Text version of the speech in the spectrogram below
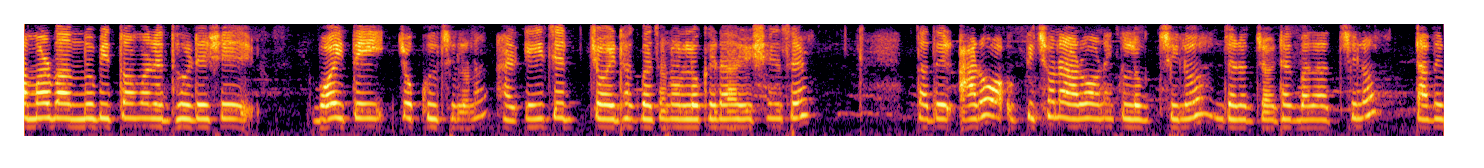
আমার বান্ধবী তো আমার ধরে সে বইতেই চোখ খুলছিল না। আর এই যে জয় ঢাক বাজানোর লোকেরা এসেছে, তাদের আরও, পিছনে আরও অনেক লোক ছিল যারা জয় ঢাক বাজাচ্ছিল। তাদের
